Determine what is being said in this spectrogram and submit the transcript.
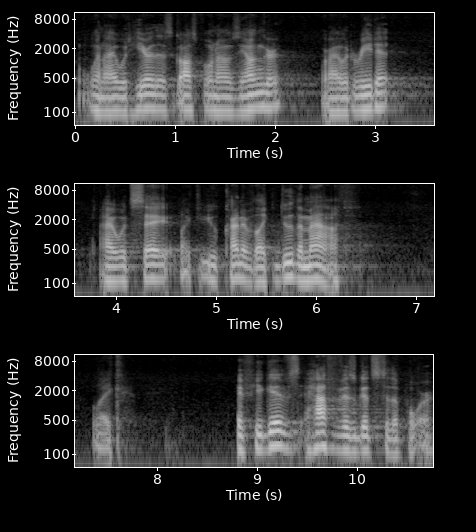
when I would hear this gospel when I was younger, or I would read it, I would say, like, you kind of like do the math. Like, if he gives half of his goods to the poor,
